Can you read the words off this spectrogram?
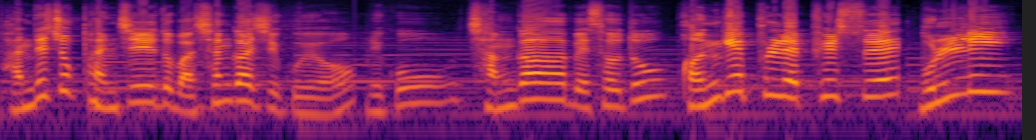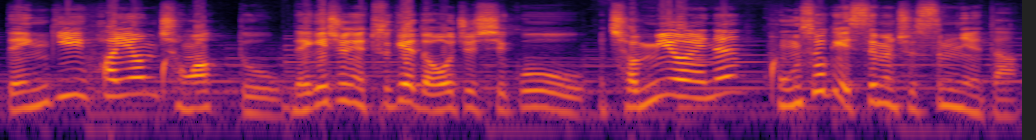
반대쪽 반지도 마찬가지고요. 그리고 장갑에서도 번개 플랫 필수에 물리, 냉기, 화염, 정확도 4개 중에 두 개 넣어주시고 전미어에 는 공속이 있으면 좋습니다.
